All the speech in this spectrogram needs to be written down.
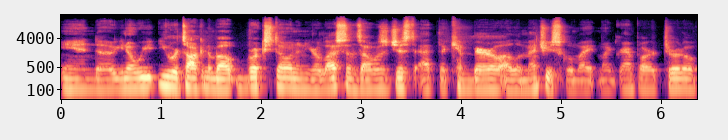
And uh, you know, we you were talking about Brookstone and your lessons. I was just at the Cambeiro Elementary School. My my grandpa Arturo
